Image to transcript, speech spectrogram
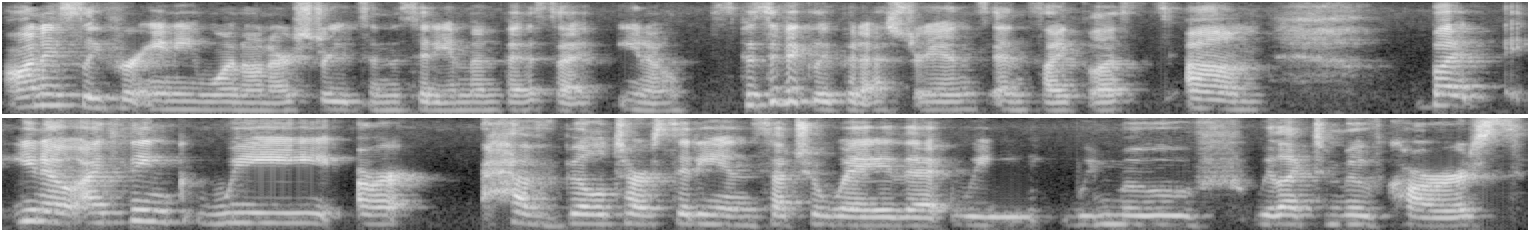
honestly, for anyone on our streets in the city of Memphis, that, you know, specifically pedestrians and cyclists. Um, but, you know, I think we are, have built our city in such a way that we we move we like to move cars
